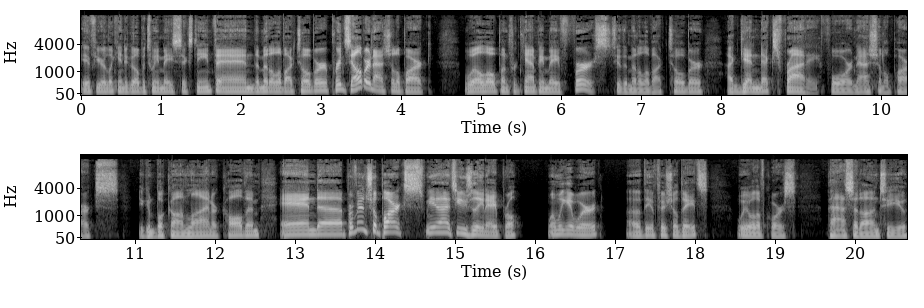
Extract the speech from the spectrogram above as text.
If you're looking to go between May 16th and the middle of October, Prince Albert National Park will open for camping May 1st to the middle of October. Again, next Friday for national parks. You can book online or call them. And uh, provincial parks, yeah, that's usually in April. When we get word of the official dates, we will, of course, pass it on to you.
